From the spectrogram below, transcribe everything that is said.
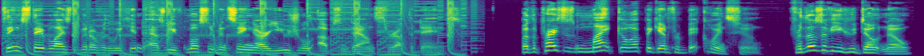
Things stabilized a bit over the weekend as we've mostly been seeing our usual ups and downs throughout the days. But the prices might go up again for Bitcoin soon. For those of you who don't know,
